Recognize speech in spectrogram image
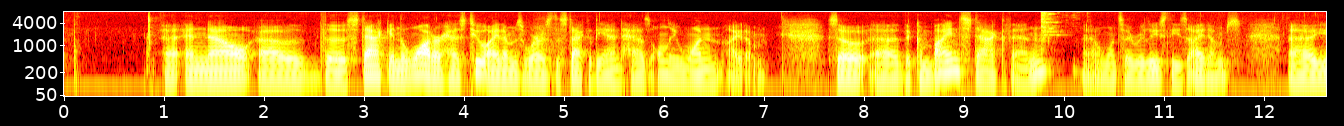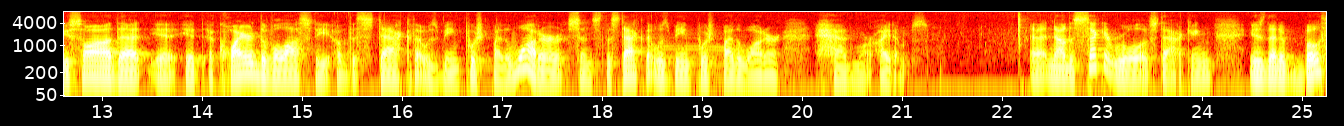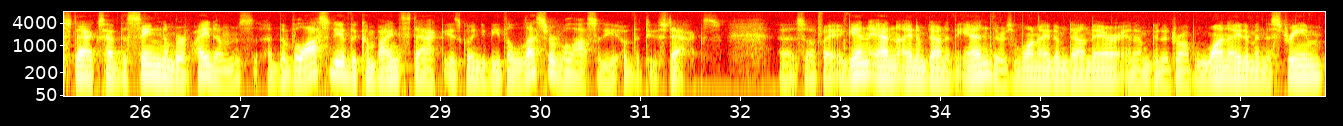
uh, and now uh, the stack in the water has two items, whereas the stack at the end has only one item. So uh, the combined stack then, uh, once I release these items, uh, you saw that it, it, acquired the velocity of the stack that was being pushed by the water, since the stack that was being pushed by the water had more items. Uh, now the second rule of stacking is that if both stacks have the same number of items, uh, the velocity of the combined stack is going to be the lesser velocity of the two stacks. Uh, so if I again add an item down at the end, there's one item down there and I'm going to drop one item in the stream.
